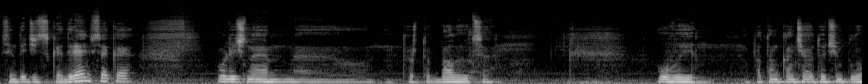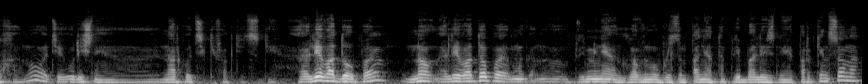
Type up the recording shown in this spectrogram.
синтетическая дрянь всякая, уличная, э, то, что балуются, увы, потом кончают очень плохо. Ну, эти уличные э, наркотики фактически. Леводопа, но леводопа ну, применяют главным образом, понятно, при болезни Паркинсона,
